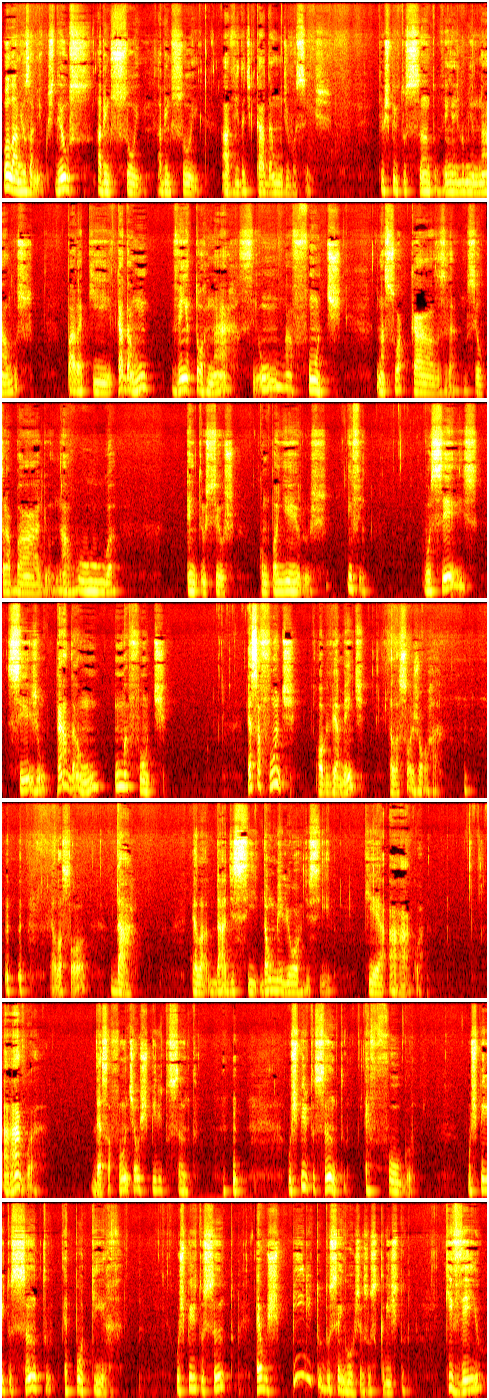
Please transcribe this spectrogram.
Olá, meus amigos. Deus abençoe, abençoe a vida de cada um de vocês. Que o Espírito Santo venha iluminá-los para que cada um venha tornar-se uma fonte na sua casa, no seu trabalho, na rua, entre os seus companheiros, enfim. Vocês sejam cada um uma fonte. Essa fonte, obviamente, ela só jorra, ela só dá, ela dá de si, dá o melhor de si, que é a água. A água dessa fonte é o Espírito Santo. o Espírito Santo é fogo. O Espírito Santo é poder. O Espírito Santo é o Espírito do Senhor Jesus Cristo que veio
